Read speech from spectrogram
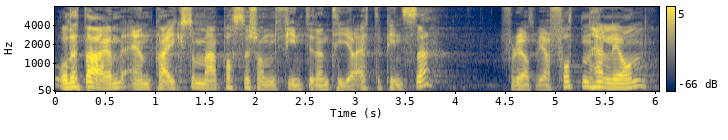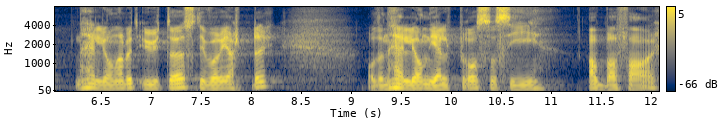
og dette er en, en preik som er, passer sånn fint i den tida etter pinse. Fordi at vi har fått Den hellige ånd. Den hellige ånd har blitt utøst i våre hjerter. Og Den hellige ånd hjelper oss å si 'Abba, far'.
